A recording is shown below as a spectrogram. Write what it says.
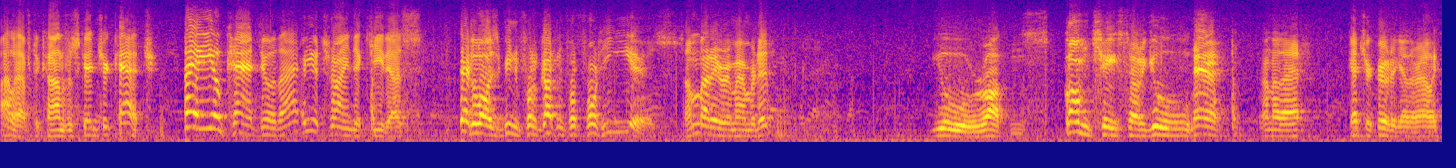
I'll have to confiscate your catch. Hey, you can't do that. Are you trying to kid us? That law's been forgotten for 40 years. Somebody remembered it. You rotten Come, Chaser, you... Nah, none of that. Get your crew together, Alec.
